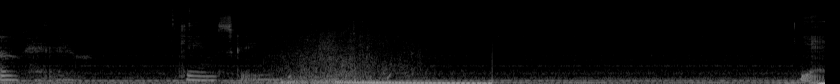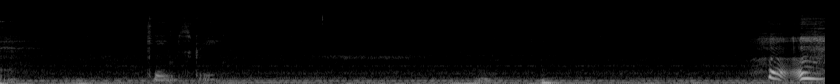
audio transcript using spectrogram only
Okay. Game screen. Yeah. Screen.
